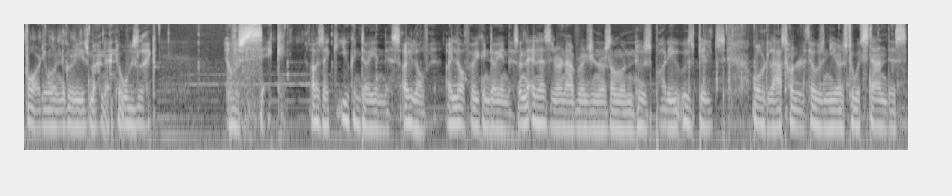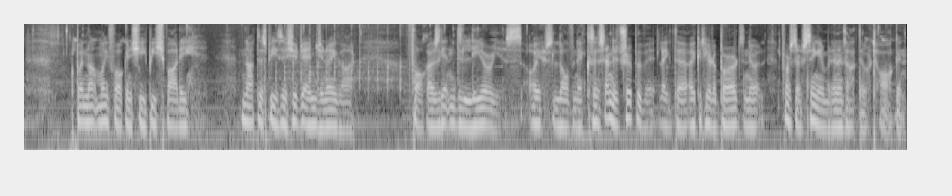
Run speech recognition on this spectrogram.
41 degrees, man. And it was like it was sick. I was like, you can die in this. I love it. I love how you can die in this. Un- Unless you're an Aboriginal or someone whose body was built over the last hundred thousand years to withstand this. But not my fucking sheepish body. Not this piece of shit engine I got. Fuck, I was getting delirious. I was loving it because I to trip a bit. Like the, I could hear the birds and they were, first they were singing, but then I thought they were talking.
